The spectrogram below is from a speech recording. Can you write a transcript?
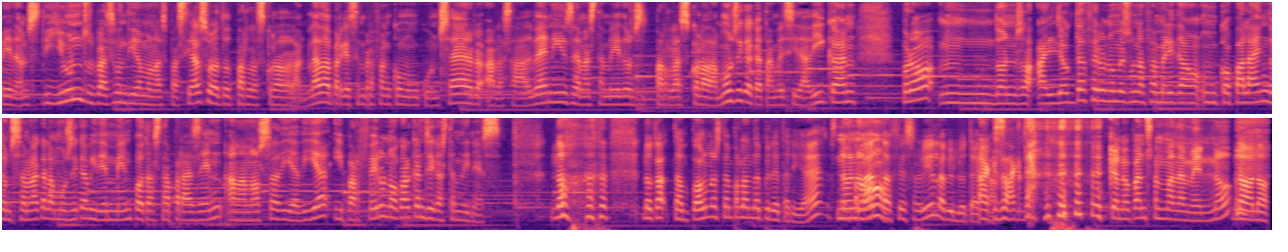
Bé, doncs dilluns va ser un dia molt especial, sobretot per l'Escola de l'Anglada, perquè sempre fan com un concert a la sala del Benis, i a més també doncs, per l'Escola de Música, que també s'hi dediquen, però mm, doncs, en lloc de fer-ho només una efemèride un cop a l'any, doncs sembla que la música evidentment pot estar present en el nostre dia a dia i per fer-ho no cal que ens hi gastem diners. No, no tampoc no estem parlant de pirateria, eh? Estem no, parlant no. de fer servir la biblioteca. Exacte, que no pensem malament, no? No, no.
